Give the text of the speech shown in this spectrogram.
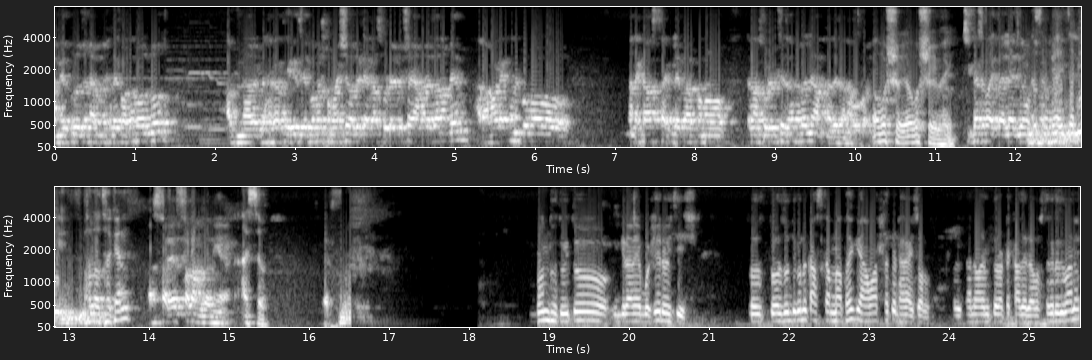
আমি প্রয়োজনে আপনার সাথে কথা বলব। আপনার ঢাকা থেকে যে কোনো সমস্যা হলে ট্রান্সপোর্টের বিষয়ে আমরা জানাবেন আর আমার এখানে কোনো মানে কাজ থাকলে বা কোনো ট্রান্সপোর্টের বিষয়ে জানাতে হলে আপনাদের জানাব ভাই। অবশ্যই অবশ্যই ভাই। ঠিক আছে ভাই তাহলে আচ্ছা ভাই তাহলে ভালো থাকেন। আর স্যারের সালাম জানিয়ে আচ্ছা। বন্ধু তুই তো গ্রামে বসে রয়েছিস। তো তোর যদি কোনো কাজ কাম না থাকে আমার সাথে ঢাকায় চল। ওইখানে আমি তোর একটা কাজের ব্যবস্থা করে দিব মানে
